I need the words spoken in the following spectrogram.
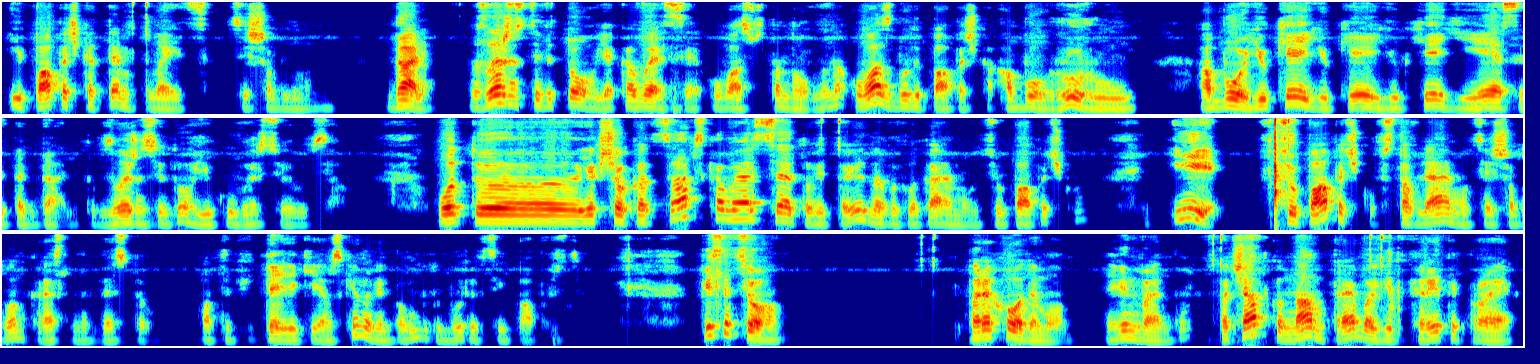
і папочка Templates, ці шаблони. Далі, в залежності від того, яка версія у вас встановлена, у вас буде папочка або RURU, або UK, UK, UK, ES і так далі. Тобто, в залежності від того, яку версію ви взяли. От, е, якщо кацапська версія, то відповідно викликаємо цю папочку. І в цю папочку вставляємо цей шаблон креслених DSTU. От те, який я вам скинув, він повинен бути в цій папочці. Після цього переходимо в інвентор. Спочатку нам треба відкрити проєкт.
